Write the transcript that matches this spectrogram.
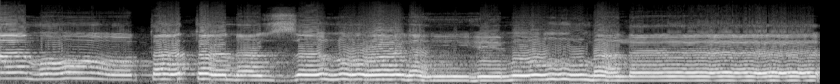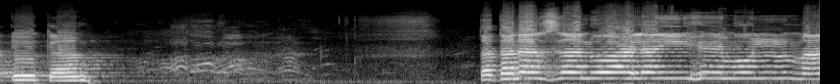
استقاموا تتنزل عليهم الملائكة. تتنزل عليهم الملائكة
